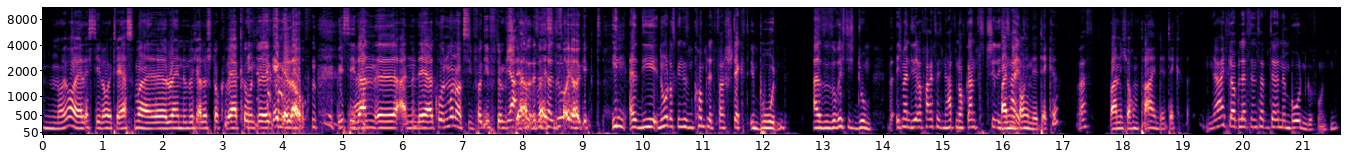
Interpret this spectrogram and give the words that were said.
Naja, er lässt die Leute erstmal äh, random durch alle Stockwerke und äh, Gänge laufen, bis sie Ja. dann äh, an der Kohlenmonoxidvergiftung Ja, sterben, also es weil es halt ein so- Feuer gibt. In, also die Notausgänge sind komplett versteckt im Boden. Also so richtig dumm. Ich meine, die Fragezeichen hatten noch ganz chillig War nicht Zeit. auch in der Decke? Was? War nicht auch ein paar in der Decke? Ja, ich glaube, letztendlich hat er in dem Boden gefunden.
